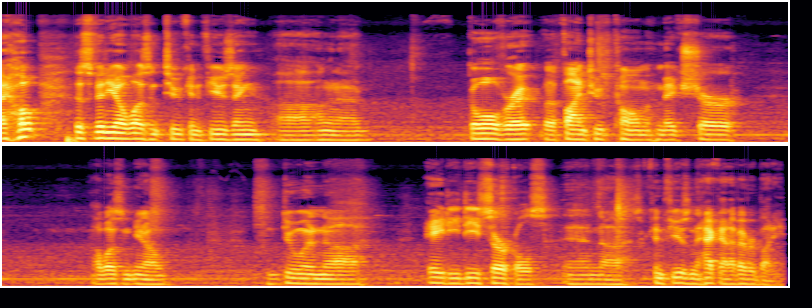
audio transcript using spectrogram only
I hope this video wasn't too confusing. Uh, I'm gonna go over it with a fine tooth comb, make sure I wasn't, you know, doing uh, ADD circles and uh, confusing the heck out of everybody.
